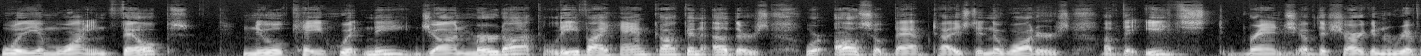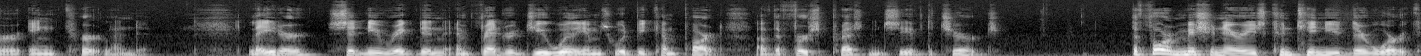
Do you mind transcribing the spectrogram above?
William Wine Phelps, Newel K. Whitney, John Murdock, Levi Hancock, and others were also baptized in the waters of the east branch of the Chagrin River in Kirtland. Later, Sidney Rigdon and Frederick G. Williams would become part of the first presidency of the church. The four missionaries continued their work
